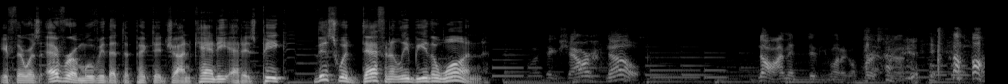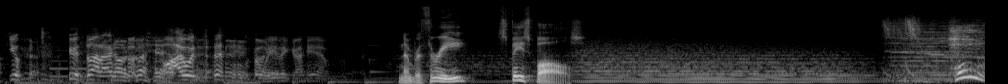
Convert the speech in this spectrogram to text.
If there was ever a movie that depicted John Candy at his peak, this would definitely be the one. Want to take a shower? No. No, I meant if you want to go first. John. oh, you, you thought I... No, go ahead. Oh, I would... what do you think I am? Number 3. Spaceballs. Holy!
